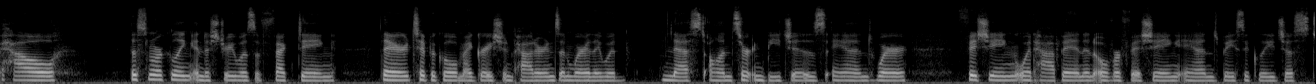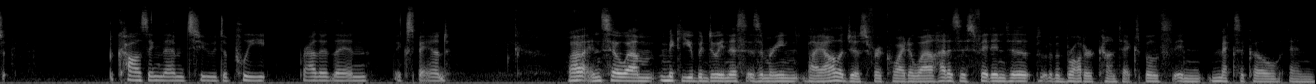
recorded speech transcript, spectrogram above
how the snorkeling industry was affecting their typical migration patterns and where they would nest on certain beaches and where fishing would happen and overfishing and basically just causing them to deplete rather than expand. Wow. And so, um, Mikki, you've been doing this as a marine biologist for quite a while. How does this fit into sort of a broader context, both in Mexico and,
